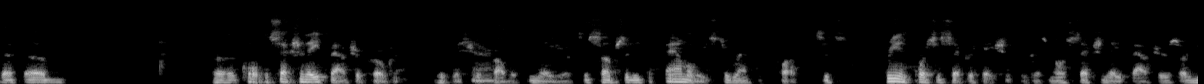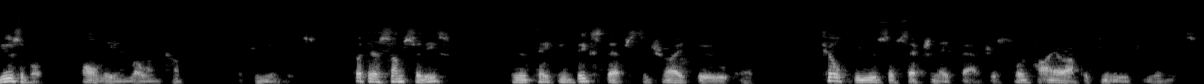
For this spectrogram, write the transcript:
that um, uh, called the Section 8 voucher program with. Sure. You're probably familiar. It's a subsidy to families to rent apartments. It reinforces segregation because most Section 8 vouchers are usable only in low income communities. But there are some cities that are taking big steps to try to uh, tilt the use of Section 8 vouchers toward higher opportunity communities.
